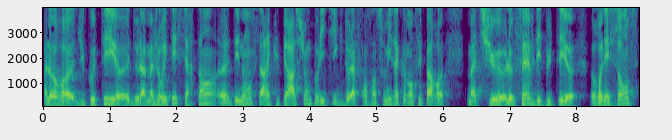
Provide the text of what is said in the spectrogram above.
Alors, du côté de la majorité, certains dénoncent la récupération politique de la France insoumise, à commencer par Mathieu Lefebvre, député Renaissance.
